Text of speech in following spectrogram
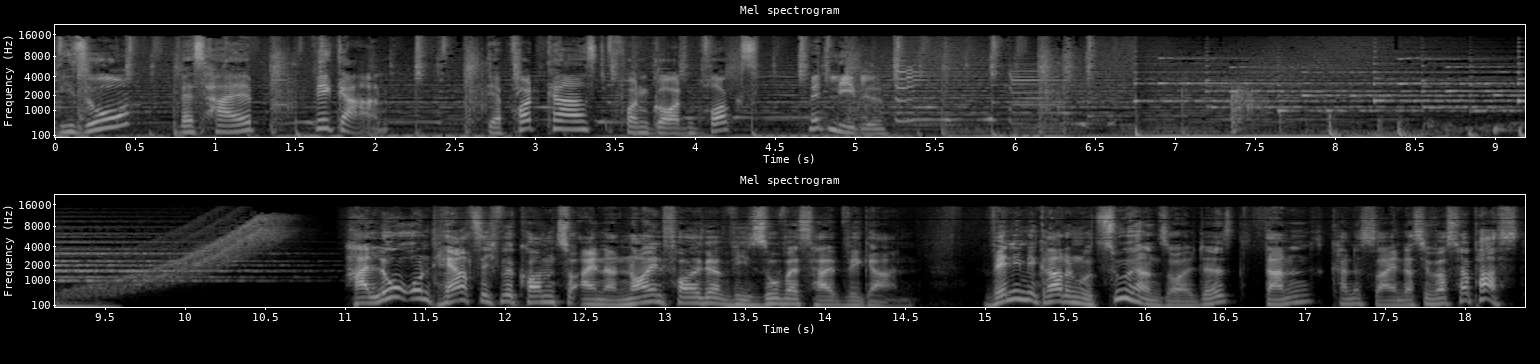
Wieso, weshalb, vegan. Der Podcast von Gordon Prox mit Lidl. Hallo und herzlich willkommen zu einer neuen Folge Wieso, weshalb, vegan. Wenn ihr mir gerade nur zuhören solltet, dann kann es sein, dass ihr was verpasst.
